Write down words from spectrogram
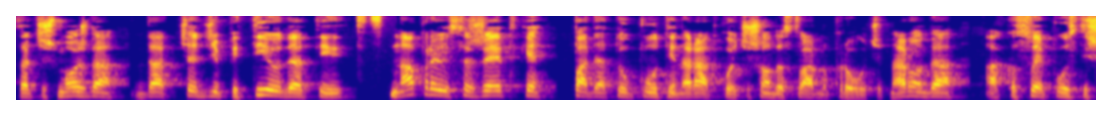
Znači, možda da će GPT-u da ti napravi sažetke, pa da te uputi na rad koji ćeš onda stvarno proučiti. Naravno da ako sve pustiš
